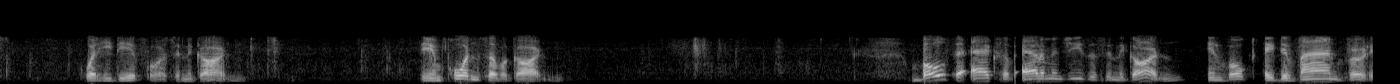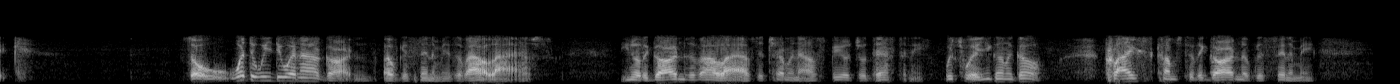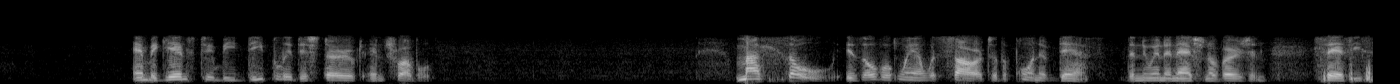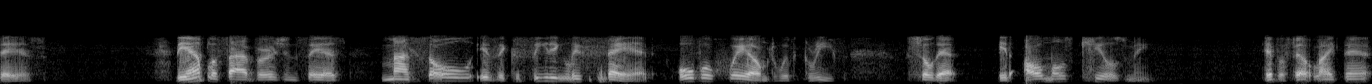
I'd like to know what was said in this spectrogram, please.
what he did for us in the garden. The importance of a garden. Both the acts of Adam and Jesus in the garden invoked a divine verdict. So, what do we do in our garden of Gethsemane, of our lives? You know, the gardens of our lives determine our spiritual destiny. Which way are you going to go? Christ comes to the Garden of Gethsemane and begins to be deeply disturbed and troubled. My soul is overwhelmed with sorrow to the point of death, the New International Version says he says. The Amplified Version says, My soul is exceedingly sad, overwhelmed with grief, so that it almost kills me. Ever felt like that?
